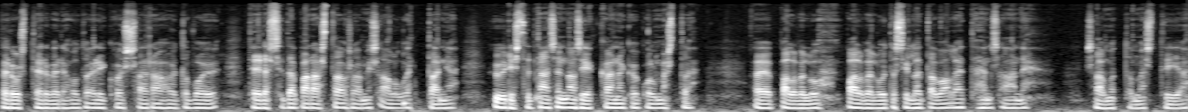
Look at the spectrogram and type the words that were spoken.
perusterveydenhuolto, erikoissairaanhoito voi tehdä sitä parasta osaamisaluettaan ja yhdistetään sen asiakkaan näkökulmasta palvelu, palveluita sillä tavalla, että hän saa ne saumattomasti ja,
